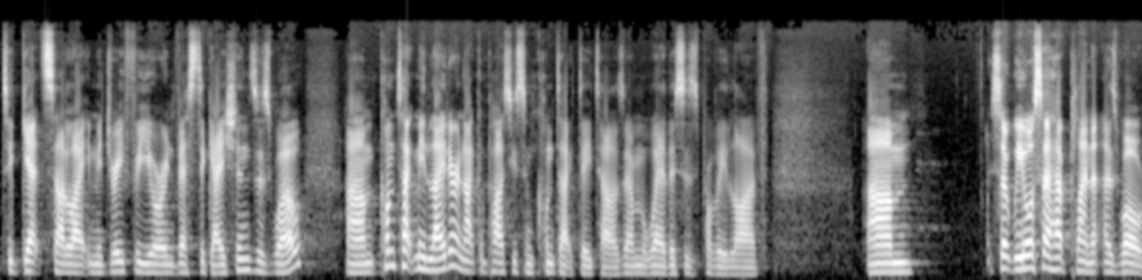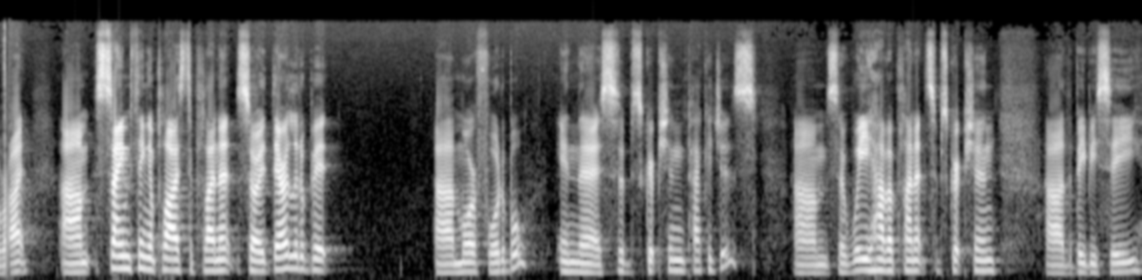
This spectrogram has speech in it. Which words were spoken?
to get satellite imagery for your investigations as well. Um, contact me later, and I can pass you some contact details. I'm aware this is probably live. Um, so we also have Planet as well, right? Um, same thing applies to Planet. So they're a little bit uh, more affordable in their subscription packages. Um, so we have a Planet subscription. Uh, the BBC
